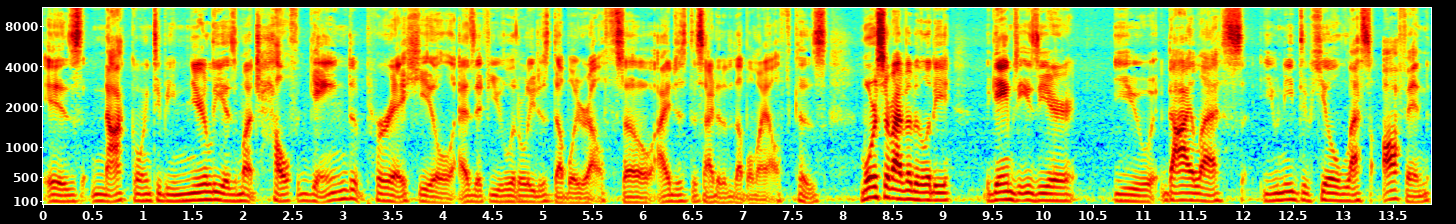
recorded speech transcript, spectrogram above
is not going to be nearly as much health gained per a heal as if you literally just double your health. So I just decided to double my health because more survivability, the game's easier, you die less, you need to heal less often,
